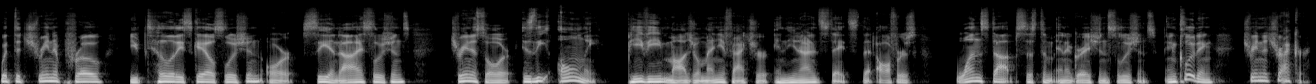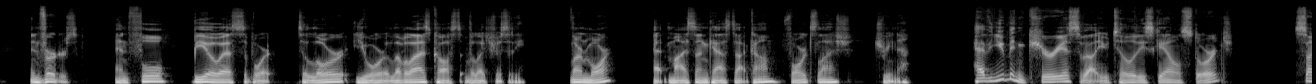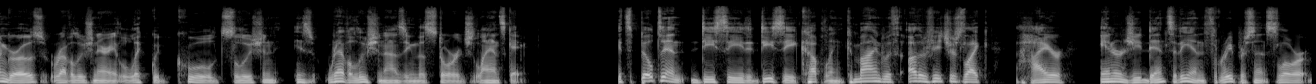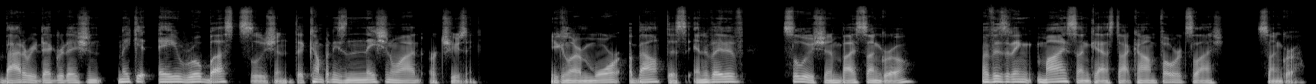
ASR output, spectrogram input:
With the Trina Pro Utility Scale Solution or C&I Solutions, Trina Solar is the only PV module manufacturer in the United States that offers one-stop system integration solutions, including Trina Tracker, inverters, and full BOS support to lower your levelized cost of electricity. Learn more at mysuncast.com forward slash Trina. Have you been curious about utility scale storage? SunGrow's revolutionary liquid cooled solution is revolutionizing the storage landscape. Its built in DC to DC coupling combined with other features like higher energy density and 3% slower battery degradation make it a robust solution that companies nationwide are choosing. You can learn more about this innovative solution by SunGrow by visiting mysuncast.com forward slash sungrow.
